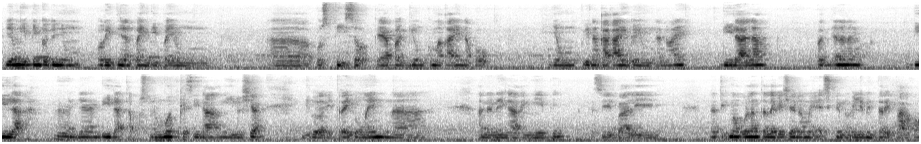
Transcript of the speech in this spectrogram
Yung ngipin ko dun yung original pa, hindi pa yung ah, postizo. Kaya pag yung kumakain ako, yung pinakakain ko yung ano ay, dila lang. Pag ano ng dila, ah, yan ang dila, tapos lumot kasi nakangilo siya. Hindi ko i-try ko ngayon na ano na yung aking ngipin. Kasi bali, natikman ko lang talaga siya na may ice cream nung elementary pa ako.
